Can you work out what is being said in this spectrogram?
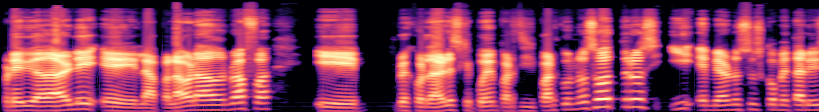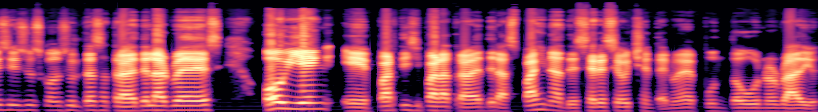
previo a darle eh, la palabra a don Rafa, eh, recordarles que pueden participar con nosotros y enviarnos sus comentarios y sus consultas a través de las redes o bien eh, participar a través de las páginas de CRC 89.1 Radio.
